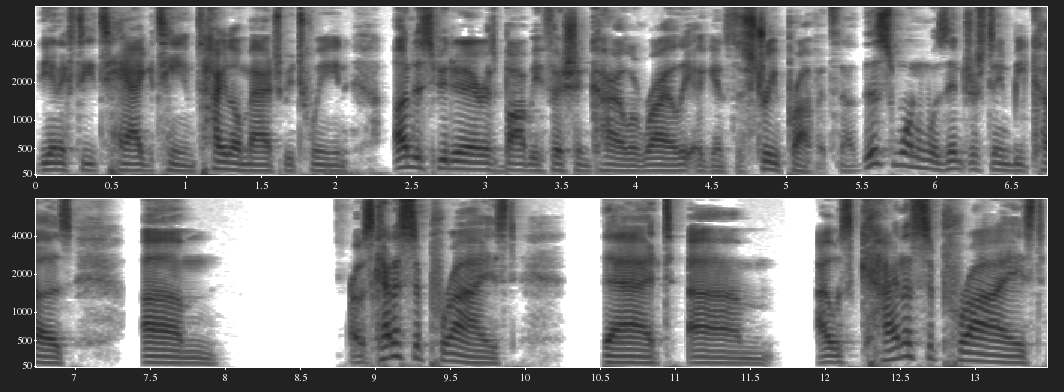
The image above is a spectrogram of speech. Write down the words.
the NXT Tag Team title match between Undisputed Era's Bobby Fish and Kyle O'Reilly against the Street Profits. Now, this one was interesting because um, I was kind of surprised that um, I was kind of surprised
